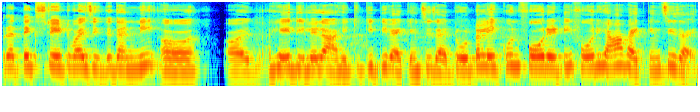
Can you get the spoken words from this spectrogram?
प्रत्येक स्टेट वाईज इथे त्यांनी हे दिलेलं आहे की किती वॅकन्सीज आहेत. टोटल एकूण फोर एटी फोर ह्या वॅकन्सीज आहेत.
